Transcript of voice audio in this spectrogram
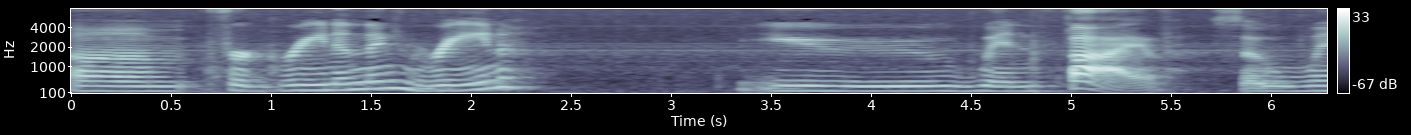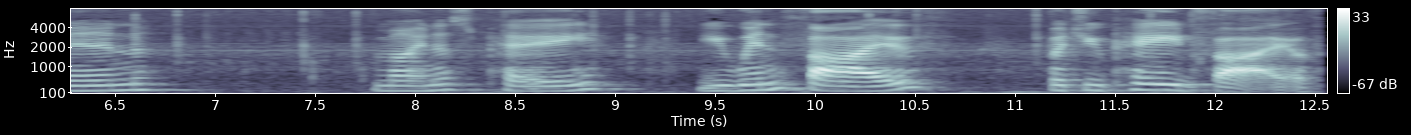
Um, for green and then green, you win 5. So win minus pay, you win 5, but you paid 5.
